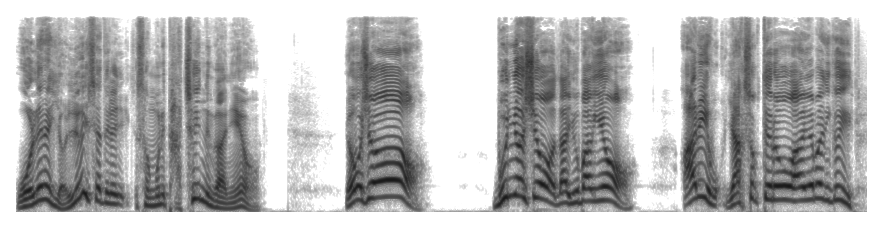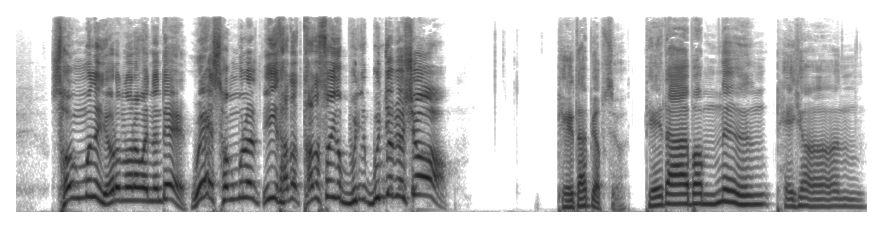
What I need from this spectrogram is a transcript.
원래는 열려 있어야 될 성문이 닫혀 있는 거 아니에요? 여보시오! 문 여시오! 나 유방이요! 아니, 약속대로 하려면 이거 성문을 열어놓으라고 했는데 왜 성문을 이 닫아, 닫았어? 이거 문, 문좀 여시오! 대답이 없어요. 대답 없는 폐현.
